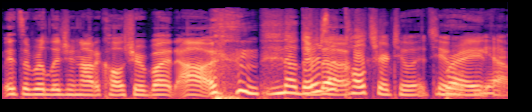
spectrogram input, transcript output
it's a religion, not a culture, but uh, No, there's The- a culture to it too. right, Yeah,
